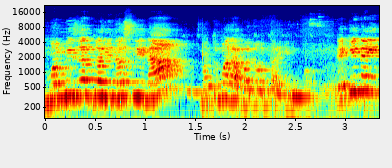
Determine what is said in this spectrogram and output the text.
मम्मी जर घरी नसली ना मग तुम्हाला बनवता येईल मग. हे की नाही?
